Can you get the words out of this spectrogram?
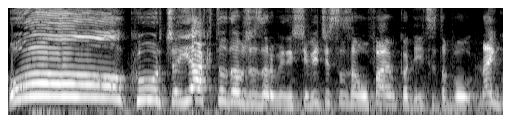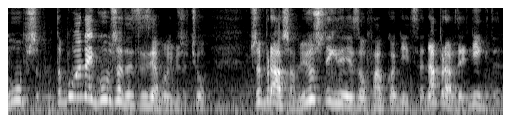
O, kurczę, jak to dobrze zrobiliście. Wiecie co, zaufałem konicy, to był najgłupszy, to była najgłupsza decyzja w moim życiu. Przepraszam, już nigdy nie zaufałem konicy, naprawdę, nigdy.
